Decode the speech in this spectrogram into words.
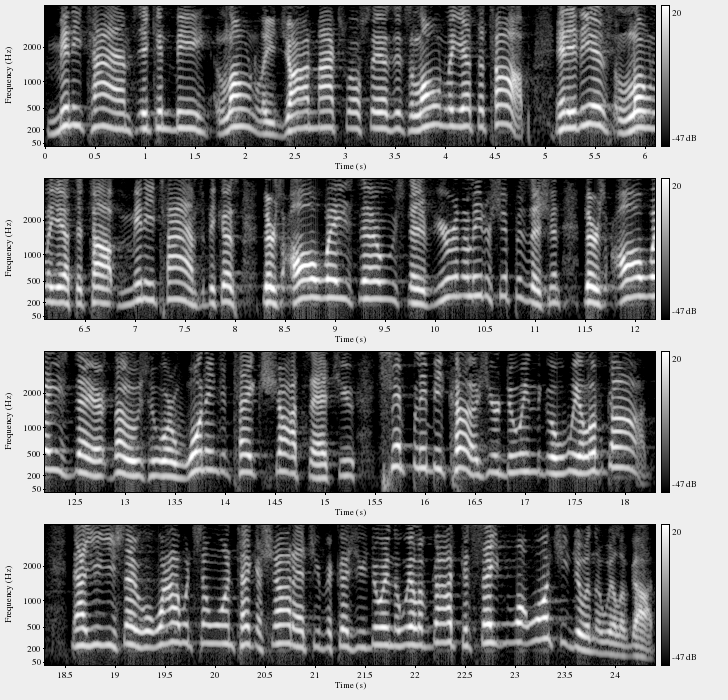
many times it can be lonely. John Maxwell says it's lonely at the top. And it is lonely at the top many times because there's always those that if you're in a leadership position, there's always there those who are wanting to take shots at you simply because you're doing the will of God. Now, you, you say, well, why would someone take a shot at you because you're doing the will of God? Because Satan won't want you doing the will of God.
